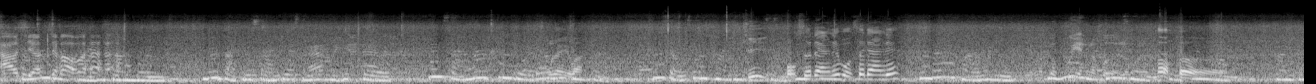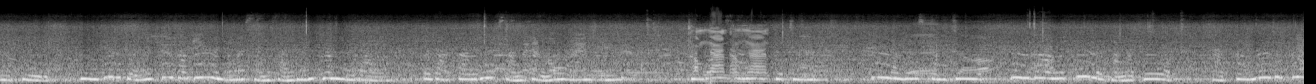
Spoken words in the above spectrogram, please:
เอาเชียร์ชอบด้วยบัตรโดยสารเรือสำรองที่เตอร์ไม่สามารถขึ้นเรือได้ เมื่อยไม่วะจำกัดทั้งสองเส้นทางพี่บกเสื้อแดงดิบกเสื้อแดงดิทางด้านขวามือก็เครื่องระเบิดลงมาโอ้โหตอนกลางคืนหนึ่งเครื่องสูงเครื่องก็ให้มันออกมาแสงสายทั้งข้างใดๆประดับไฟเรียกสามสีมาเน้นทำงานทำงานคือจีนัสเครื่องระเบิดสัมจีเครื่องดาวและเครื่องเรือถังประเทศหากความมากทุกเครื่อ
